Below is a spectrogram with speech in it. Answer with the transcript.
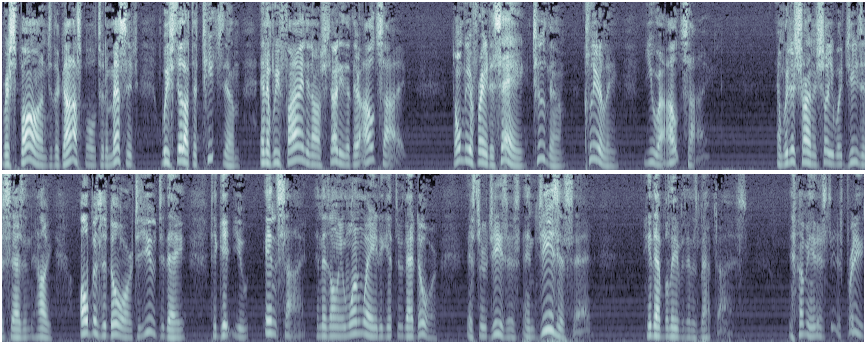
respond to the gospel, to the message, we still have to teach them. And if we find in our study that they're outside, don't be afraid to say to them clearly, you are outside. And we're just trying to show you what Jesus says and how he opens the door to you today to get you inside. And there's only one way to get through that door. is through Jesus. And Jesus said, he that believeth and is baptized. I mean, it's, it's pretty,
